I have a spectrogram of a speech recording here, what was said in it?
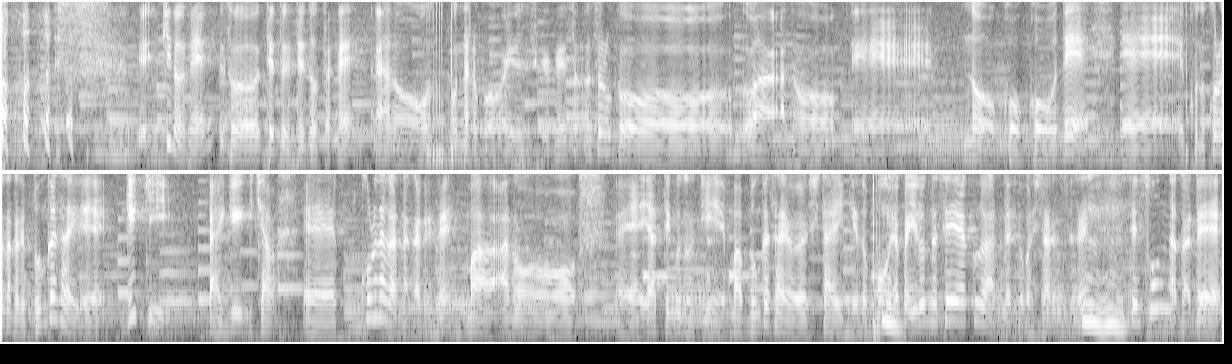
昨日ねそうテッドに出とったね。あの女の子がいるんですけどね。そのその子はあの、えー、の高校で、えー、このコロナ禍で文化祭で劇あ劇ちゃう、えー、コロナ禍の中でね、まああのえー、やっていくのに、まあ、文化祭をしたいけども、うん、やっぱりいろんな制約があったりとかしたんですよね。うんうん、でその中で、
